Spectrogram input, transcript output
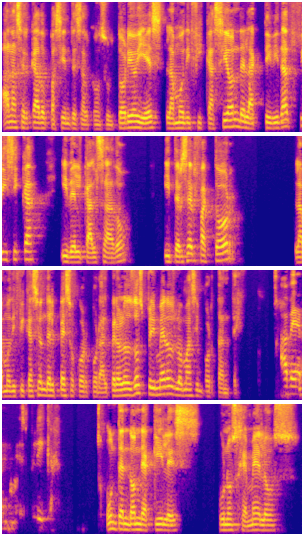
han acercado pacientes al consultorio y es la modificación de la actividad física y del calzado. Y tercer factor, la modificación del peso corporal. Pero los dos primeros, lo más importante. A ver, explica. Un tendón de Aquiles, unos gemelos,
